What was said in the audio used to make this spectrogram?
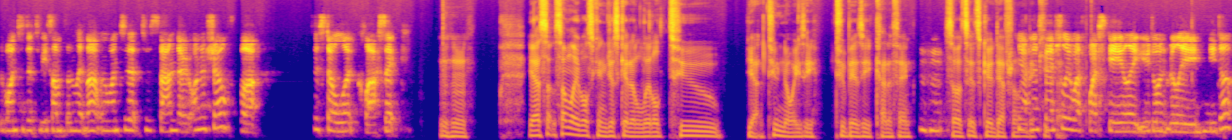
we wanted it to be something like that. We wanted it to stand out on a shelf, but to still look classic Mm-hmm. Yeah, some some labels can just get a little too yeah too noisy, too busy kind of thing. hmm So it's it's good definitely. Yeah, and especially with whiskey, like you don't really need it.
